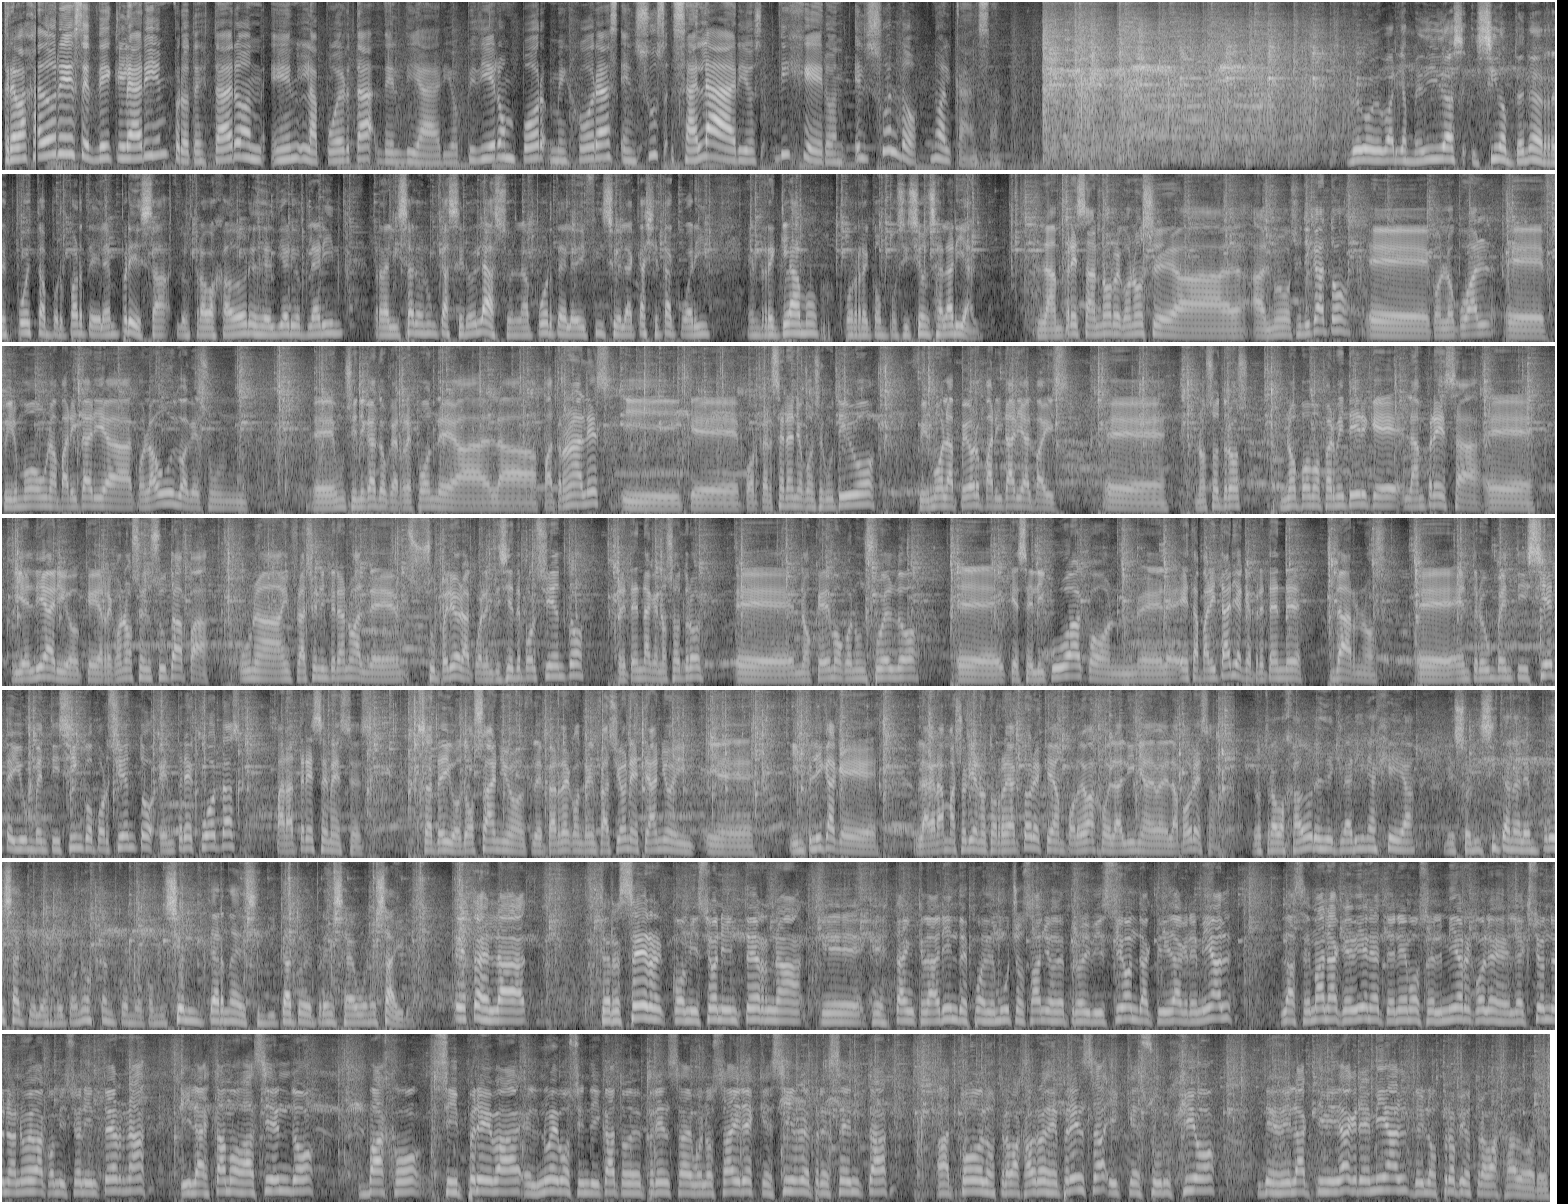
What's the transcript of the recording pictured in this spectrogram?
Trabajadores de Clarín protestaron en la puerta del diario. Pidieron por mejoras en sus salarios. Dijeron, el sueldo no alcanza. Luego de varias medidas y sin obtener respuesta por parte de la empresa, los trabajadores del diario Clarín realizaron un cacerolazo en la puerta del edificio de la calle Tacuarí en reclamo por recomposición salarial. La empresa no reconoce al nuevo sindicato, eh, con lo cual eh, firmó una paritaria con la UDBA, que es un, eh, un, sindicato que responde a las patronales y que por tercer año consecutivo firmó la peor paritaria del país. Nosotros no podemos permitir que la empresa y el diario, que reconoce en su tapa una inflación interanual de superior al 47%, pretenda que nosotros eh, nos quedemos con un sueldo eh, que se licúa con eh, esta paritaria que pretende darnos entre un 27 y un 25% en tres cuotas para 13 meses. Ya te digo, dos años de perder contra inflación, este año implica que la gran mayoría de nuestros reactores quedan por debajo de la línea de la pobreza. Los trabajadores de Clarina Gea le solicitan a la empresa que los reconozcan como comisión interna del Sindicato de Prensa de Buenos Aires. Esta es la tercera comisión interna que, que está en Clarín después de muchos años de prohibición de actividad gremial. La semana que viene tenemos el miércoles elección de una nueva comisión interna y la estamos haciendo bajo CIPREVA, el nuevo sindicato de prensa de Buenos Aires, que sí representa a todos los trabajadores de prensa y que surgió desde la actividad gremial de los propios trabajadores.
